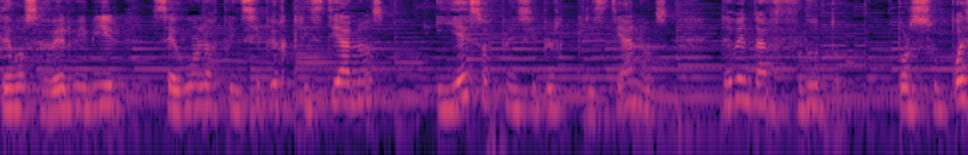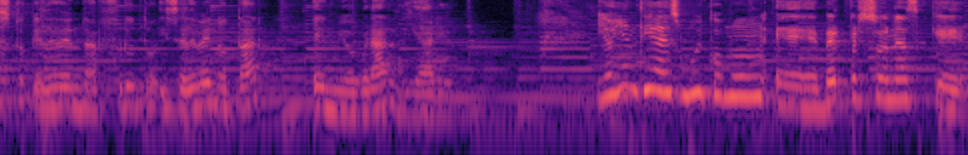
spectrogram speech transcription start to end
debo saber vivir según los principios cristianos y esos principios cristianos deben dar fruto. Por supuesto que deben dar fruto y se debe notar en mi obrar diario. Y hoy en día es muy común eh, ver personas que,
